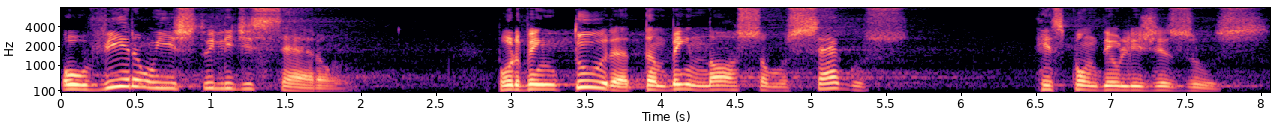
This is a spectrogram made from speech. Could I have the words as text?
ouviram isto e lhe disseram: Porventura também nós somos cegos? Respondeu-lhe Jesus:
